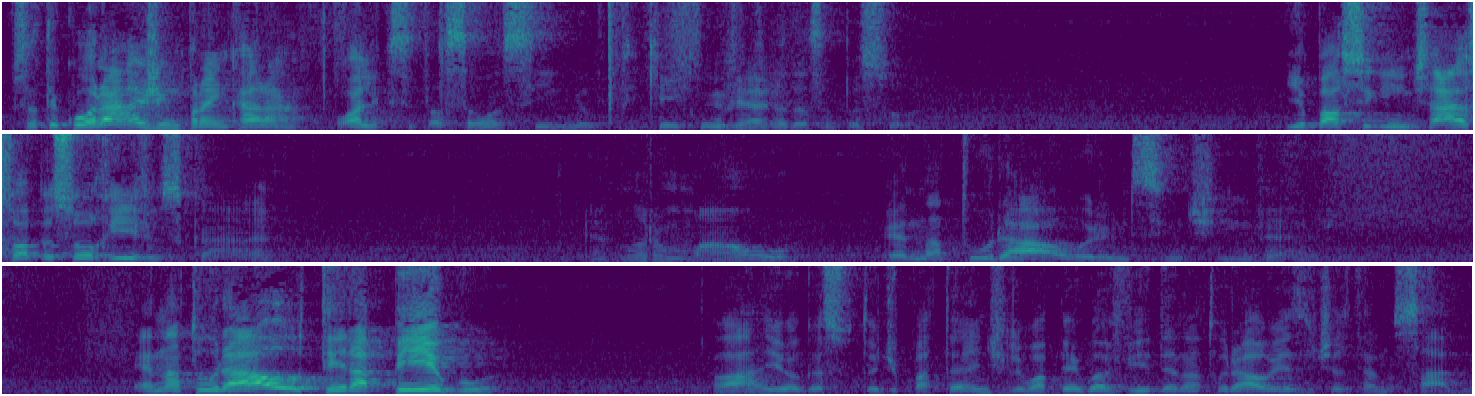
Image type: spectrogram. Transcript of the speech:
Precisa ter coragem para encarar. Olha, que situação assim, eu fiquei com inveja dessa pessoa. E eu passo o seguinte, ah, eu sou uma pessoa horrível. Cara, é normal, é natural a gente sentir inveja. É natural ter apego. Lá, Yoga Sutta de Patanjali, o apego à vida é natural e existe até no sábio.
